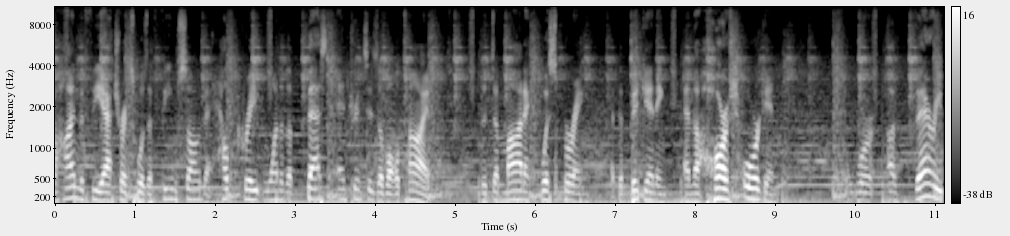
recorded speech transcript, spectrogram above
Behind the theatrics was a theme song that helped create one of the best entrances of all time. The demonic whispering at the beginning and the harsh organ were a very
